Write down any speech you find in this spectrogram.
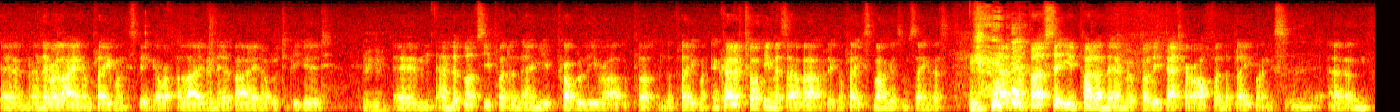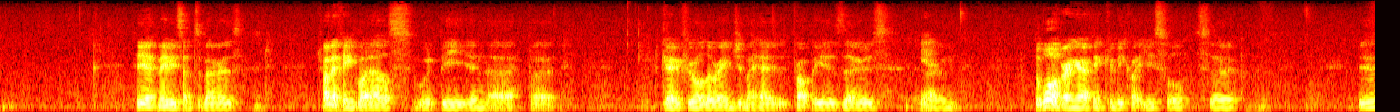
Um, and they're reliant on plague monks being alive and nearby in order to be good. Mhm. Um, and the buffs you put on them, you'd probably rather put on the plague monk. I'm kind of talking myself out of doing a plague smog as I'm saying this. that the buffs that you'd put on them are probably better off on the plague monks. Um, so yeah, maybe sense of errors. Trying to think what else would be in there, but going through all the range in my head, it probably is those. Yeah. Um, the Warbringer I think could be quite useful. So yeah,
